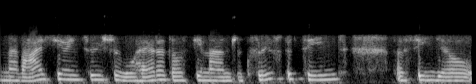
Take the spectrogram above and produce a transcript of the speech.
Man weiß ja inzwischen, woher dass die Menschen geflüchtet sind. Das sind ja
